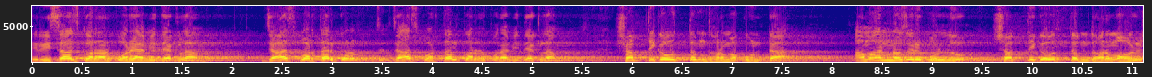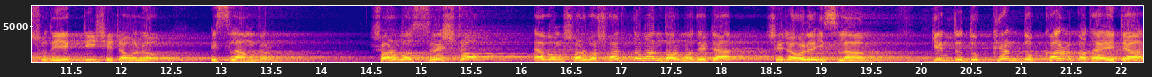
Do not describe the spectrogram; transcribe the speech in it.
রিসার্চ করার পরে আমি দেখলাম জাহাজ পড়তাল জাহাজ পড়তাল করার পরে আমি দেখলাম সব থেকে উত্তম ধর্ম কোনটা? আমার নজরে পড়ল সব থেকে উত্তম ধর্ম হলো শুধু একটি, সেটা হলো ইসলাম ধর্ম। সর্বশ্রেষ্ঠ এবং সর্বসত্যমান ধর্ম যেটা, সেটা হলো ইসলাম। কিন্তু দুঃখের দুঃখের কথা এটা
